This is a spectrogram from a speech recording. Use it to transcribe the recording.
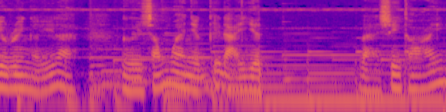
Yuri nghĩ là người sống qua những cái đại dịch và suy thoái,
